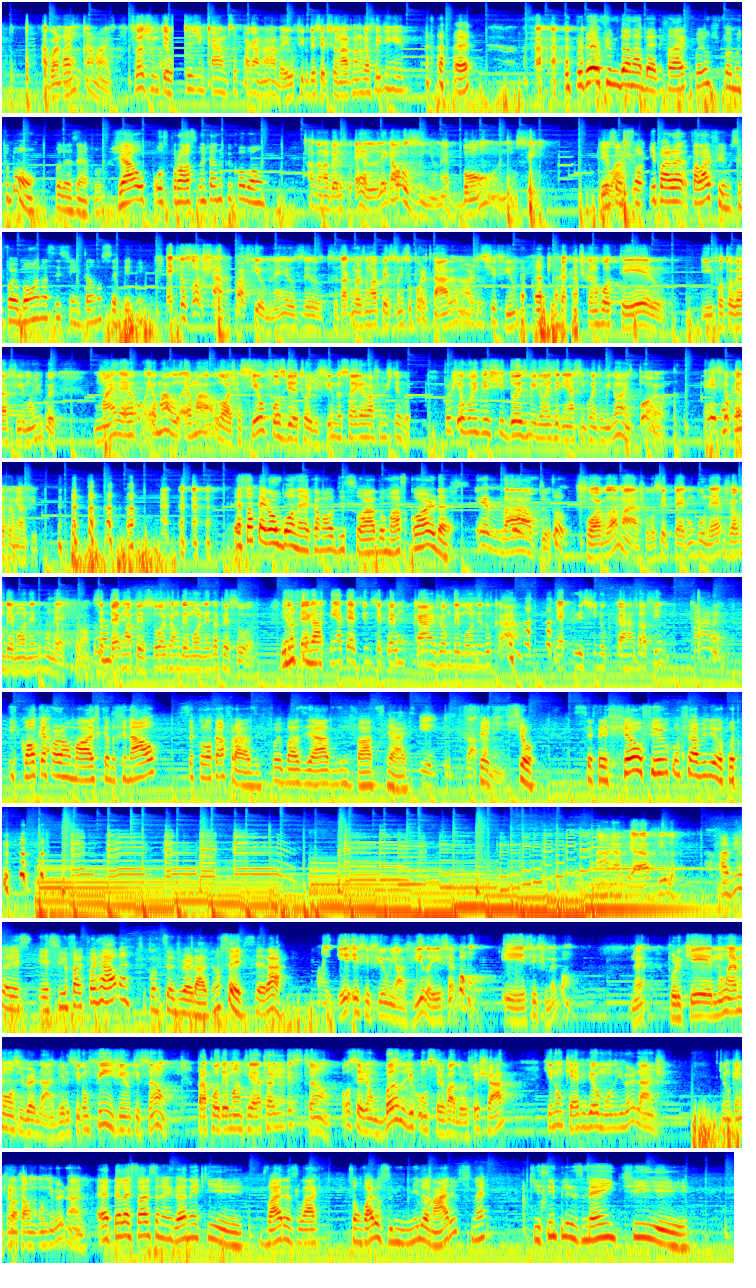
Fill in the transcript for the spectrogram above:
Agora mas... nunca mais. Se for assistir um terror, assiste em casa, não precisa pagar nada. Eu fico decepcionado, mas não gastei dinheiro. é. O primeiro filme da Annabelle falaram que foi, um, foi muito bom, por exemplo. Já o, os próximos já não ficou bom. A da Annabelle é legalzinho, né? Bom, não sei. Eu, eu sou aqui para falar filme. Se foi bom, eu não assisti, então não sei. É que eu sou chato pra filme, né? Eu, eu, você tá conversando com uma pessoa insuportável na hora de assistir filme, que fica criticando roteiro e fotografia, um monte de coisa. Mas é, é, uma, é uma lógica. Se eu fosse diretor de filme, eu só ia gravar filme de terror. Porque eu vou investir 2 milhões e ganhar 50 milhões? Pô, é isso que eu quero pra minha vida. É só pegar um boneco amaldiçoado, umas cordas. Exato. Pronto. Fórmula mágica. Você pega um boneco, joga um demônio dentro do boneco. Pronto. Você pega uma pessoa, joga um demônio dentro da pessoa. E você pega, final... Tem até filme que você pega um carro e joga um demônio dentro do carro. é Cristina o carro assassino. Cara. E qual que é a forma mágica do final? Você coloca a frase. Foi baseado em fatos reais. Exatamente. Fechou. Você fechou o filme com chave de ouro. Vila. A Vila, esse, esse filme fala que foi real, né? Se aconteceu de verdade. Não sei, será? Mas esse filme, A Vila, esse é bom. Esse filme é bom. Né? Porque não é monstro de verdade. Eles ficam fingindo que são para poder manter a tradição. Ou seja, é um bando de conservador fechado que não quer viver o mundo de verdade. Que não quer enfrentar o mundo de verdade. É, pela história, se não me engano, é que vários lá. São vários milionários, né? Que simplesmente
